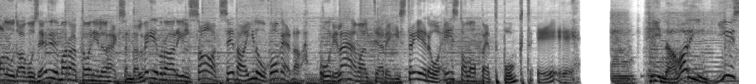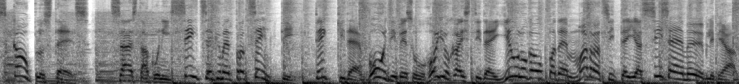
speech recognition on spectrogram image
Alutaguse öömaratonil üheksandal veebruaril saad seda ilu kogeda. uuri lähemalt ja registreeru estolopet.ee hinnavaring Jysk kauplustes. säästa kuni seitsekümmend protsenti tekkide, voodipesu, hoiukastide, jõulukaupade, madratsite ja sisemööbli pealt.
